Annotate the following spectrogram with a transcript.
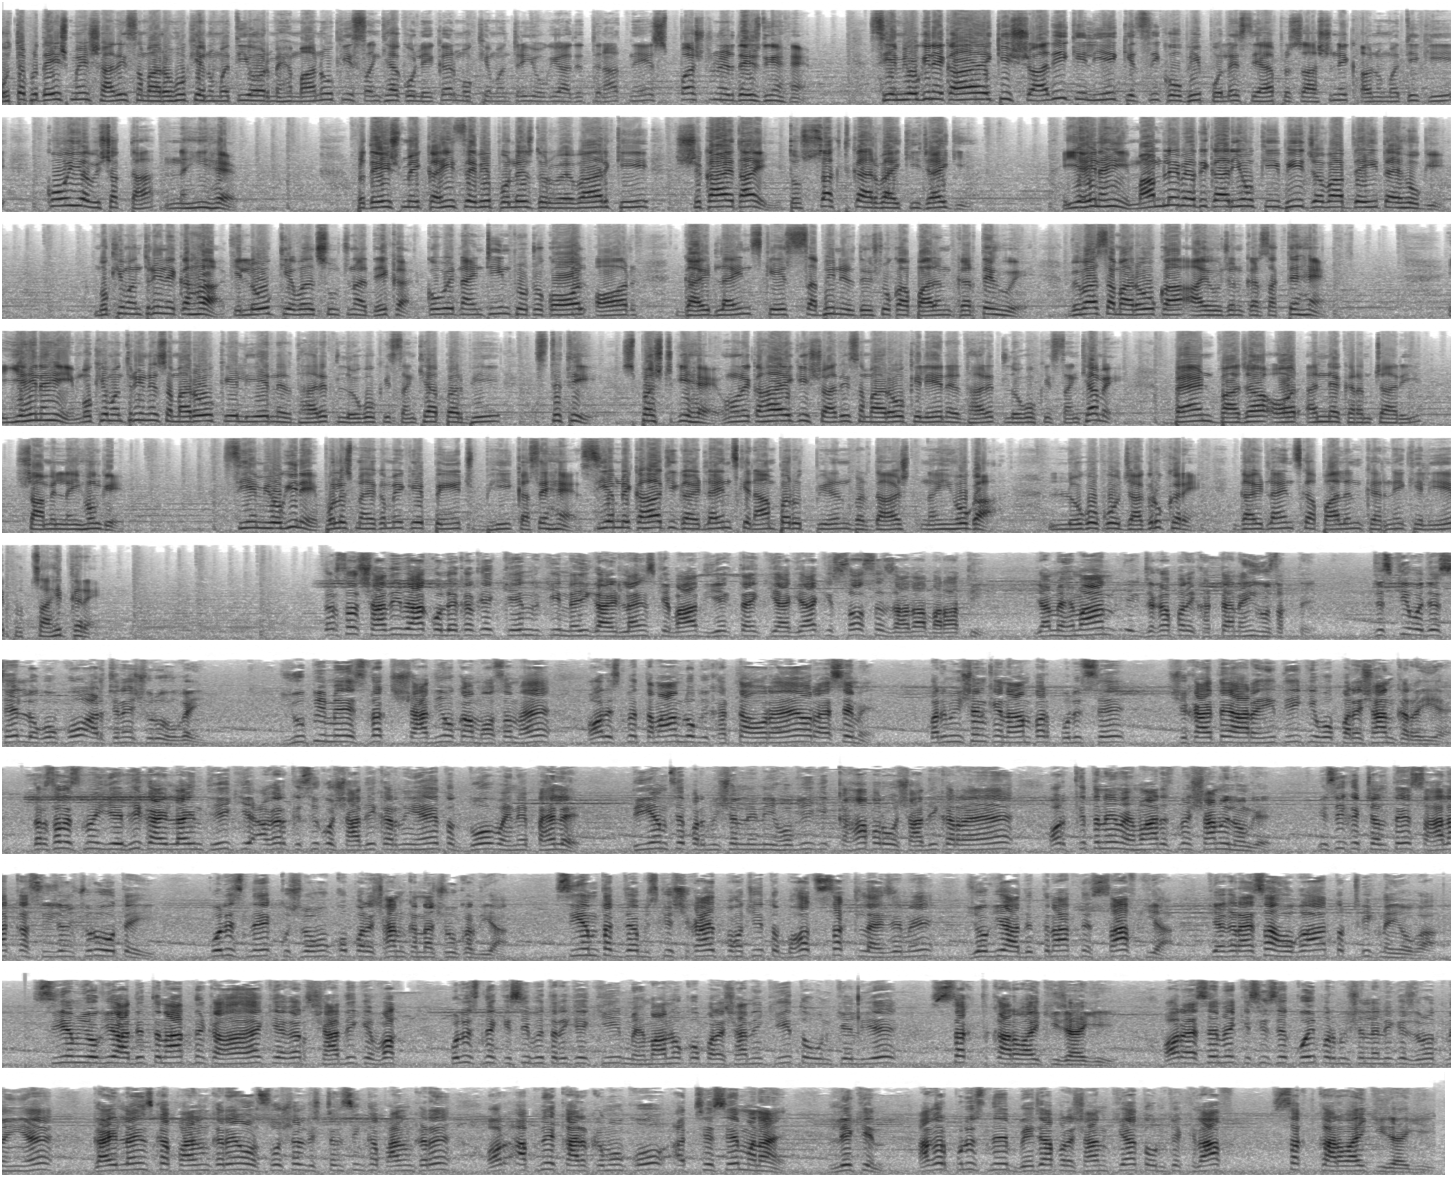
उत्तर प्रदेश में शादी समारोह की अनुमति और मेहमानों की संख्या को लेकर मुख्यमंत्री योगी आदित्यनाथ ने स्पष्ट निर्देश दिए हैं। सीएम योगी ने कहा है कि शादी के लिए किसी को भी पुलिस या प्रशासनिक अनुमति की कोई आवश्यकता नहीं है। प्रदेश में कहीं से भी पुलिस दुर्व्यवहार की शिकायत आई तो सख्त कार्रवाई की जाएगी। यही नहीं, मामले में अधिकारियों की भी जवाबदेही तय होगी। मुख्यमंत्री ने कहा कि लोग केवल सूचना देकर कोविड 19 प्रोटोकॉल और गाइडलाइंस के सभी निर्देशों का पालन करते हुए विवाह समारोह का आयोजन कर सकते हैं। यही नहीं, मुख्यमंत्री ने समारोह के लिए निर्धारित लोगों की संख्या पर भी स्थिति स्पष्ट की है। उन्होंने कहा है कि शादी समारोह के लिए निर्धारित लोगों की संख्या में बैंड, बाजा और अन्य कर्मचारी शामिल नहीं होंगे। सीएम योगी ने पुलिस महकमे के पेंच भी कसे हैं। सीएम ने कहा कि गाइडलाइंस के नाम पर उत्पीड़न बर्दाश्त नहीं होगा। लोगों को जागरूक करें। गाइडलाइंस का पालन करने के लिए प्रोत्साहित करें। दरअसल शादी ब्याह को लेकर के केंद्र की नई गाइडलाइंस के बाद ये तय किया गया कि 100 से ज़्यादा बाराती या मेहमान एक जगह पर इकट्ठा नहीं हो सकते, जिसकी वजह से लोगों को अड़चने शुरू हो गई। यूपी में इस वक्त शादियों का मौसम है और इसमें तमाम लोग इकट्ठा हो रहे हैं और ऐसे में परमिशन के नाम पर पुलिस से शिकायतें आ रही थी कि वो परेशान कर रही है। दरअसल इसमें यह भी गाइडलाइन थी कि अगर किसी को शादी करनी है तो दो महीने पहले डीएम से परमिशन लेनी होगी कि कहाँ पर वो शादी कर रहे हैं और कितने मेहमान इसमें शामिल होंगे। इसी के चलते सहालक का सीज़न शुरू होते ही पुलिस ने कुछ लोगों को परेशान करना शुरू कर दिया। सीएम तक जब इसकी शिकायत पहुँची तो बहुत सख्त लहजे में योगी आदित्यनाथ ने साफ़ किया कि अगर ऐसा होगा तो ठीक नहीं होगा। सीएम योगी आदित्यनाथ ने कहा है कि अगर शादी के वक्त पुलिस ने किसी भी तरीके की मेहमानों को परेशानी की तो उनके लिए सख्त कार्रवाई की जाएगी। और ऐसे में किसी से कोई परमिशन लेने की ज़रूरत नहीं है। गाइडलाइंस का पालन करें और सोशल डिस्टेंसिंग का पालन करें और अपने कार्यक्रमों को अच्छे से मनाएँ। लेकिन अगर पुलिस ने बेजा परेशान किया तो उनके खिलाफ सख्त कार्रवाई की जाएगी।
